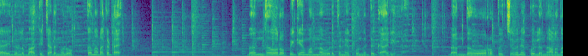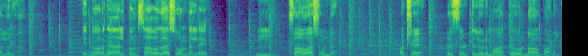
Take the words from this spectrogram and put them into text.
കഴിഞ്ഞുള്ള ബാക്കി ചടങ്ങുകളും ഒക്കെ നടക്കട്ടെ. ബന്ധം ഉറപ്പിക്കാൻ വന്ന ഒരുത്തനെ കൊന്നിട്ട് കാര്യമില്ല. ബന്ധം ഉറപ്പിച്ചവനെ കൊല്ലുന്നതാണ് നല്ലത്. എന്ന് പറഞ്ഞാൽ അല്പം സാവകാശം ഉണ്ടല്ലേ? സാവകാശമുണ്ട്. പക്ഷേ റിസൾട്ടിൽ ഒരു മാറ്റവും ഉണ്ടാവാൻ പാടില്ല.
